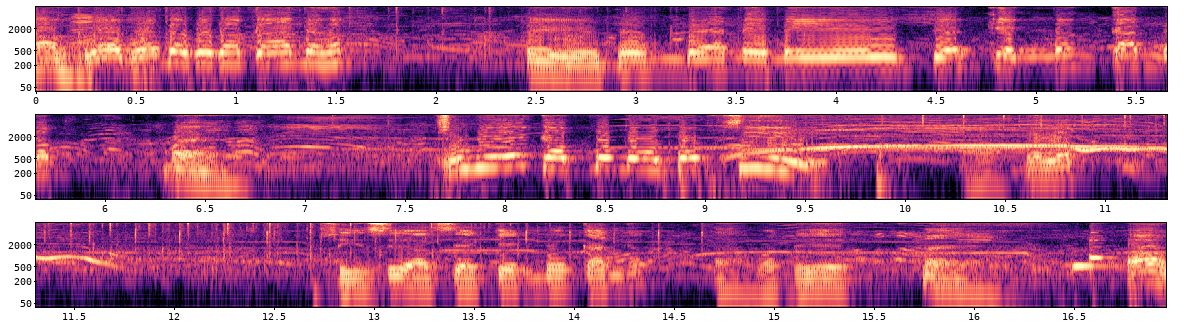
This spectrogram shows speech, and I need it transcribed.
อ้าวรอผลเป็นทางการนะครับเอ้มุมแดงนี่มีเสียงเก่งเมืองกันครับแหม่ชูเวกับมุมแดงเป๊ปซี่นะครับสีเสื้อเสียเก่งเมืองกันครับอ่าวันนี้แหม่อ้าว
